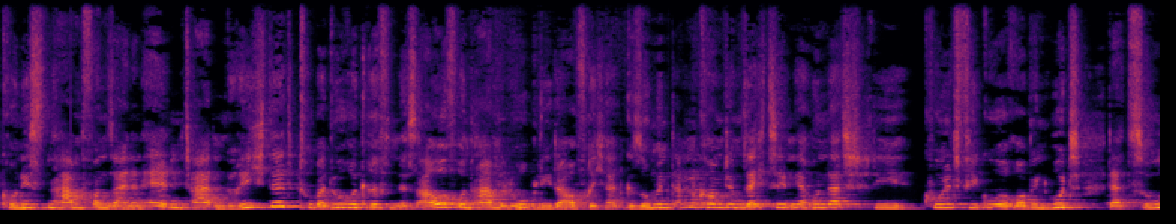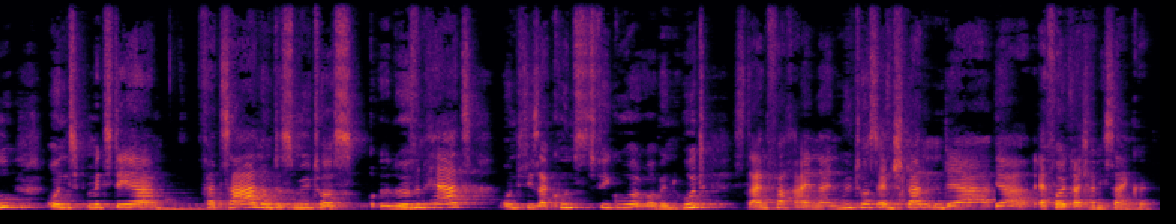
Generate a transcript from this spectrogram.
Chronisten haben von seinen Heldentaten berichtet. Troubadoure griffen es auf und haben Loblieder auf Richard gesungen. Dann kommt im 16. Jahrhundert die Kultfigur Robin Hood dazu. Und mit der Verzahnung des Mythos Löwenherz und dieser Kunstfigur Robin Hood ist einfach ein, ein Mythos entstanden, der ja erfolgreicher nicht sein könnte.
